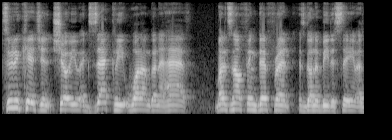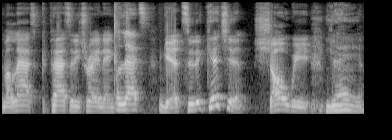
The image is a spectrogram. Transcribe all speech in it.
to the kitchen, show you exactly what I'm gonna have but it's nothing different. It's gonna be the same as my last capacity training. Let's get to the kitchen, shall we? Yeah.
